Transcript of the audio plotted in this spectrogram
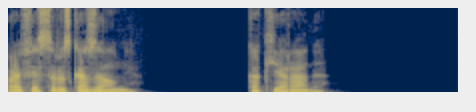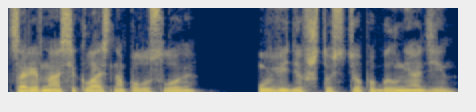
Профессор рассказал мне. Как я рада. Царевна осеклась на полуслове, увидев, что Степа был не один.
